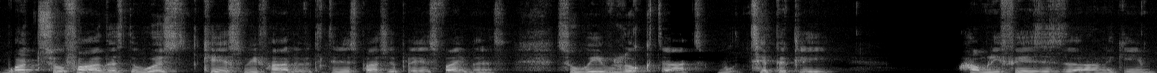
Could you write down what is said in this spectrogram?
what so far the, the worst case we've had of a continuous passage play is five minutes. So we've looked at typically how many phases there are in a game,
